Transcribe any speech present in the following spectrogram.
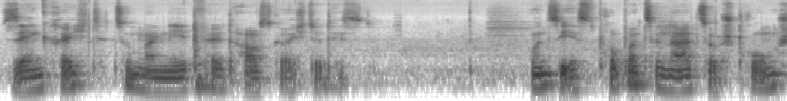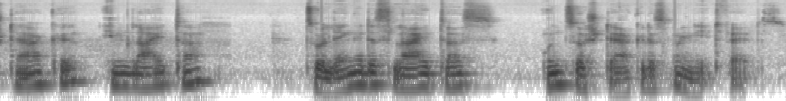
senkrecht zum Magnetfeld ausgerichtet ist. Und sie ist proportional zur Stromstärke im Leiter, zur Länge des Leiters und zur Stärke des Magnetfelds.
